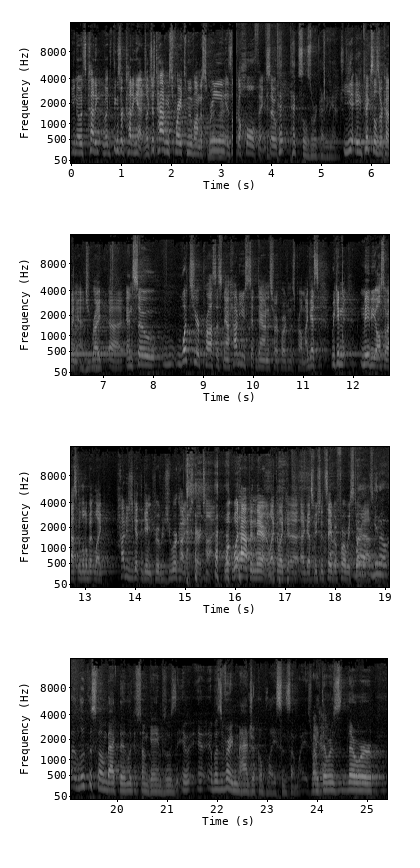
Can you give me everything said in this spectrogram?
you know, it's cutting, like things are cutting edge. Like just having sprites move on a screen is like a whole thing. So Pi- pixels are cutting edge. yeah, eh, pixels are cutting edge, right? Uh, and so, what's your process now? How do you sit down and start approaching this problem? I guess we can maybe also ask a little bit like, how did you get the game approved? Did you work on it in your spare time? what, what happened there? Like, like uh, I guess we should say before we start Well, asking. you know, Lucasfilm back then, Lucasfilm Games was it, it, it was a very magical place in some ways, right? Okay. There was there were,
